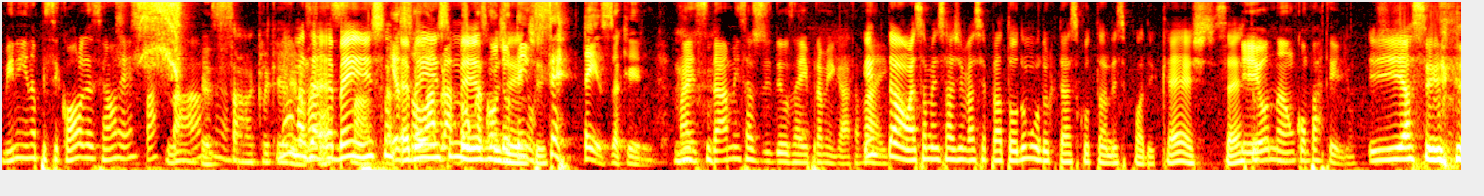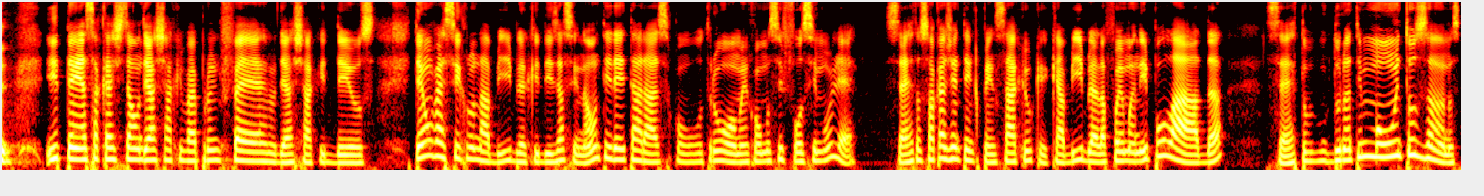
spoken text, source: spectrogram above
Menina, psicóloga, a senhora é passada. Exactly, querida. Não, mas é, é bem isso, Eu é só bem abro isso a boca mesmo, quando eu tenho gente. certeza, querido. Mas dá a mensagem de Deus aí pra mim, gata, vai. Então, essa mensagem vai ser pra todo mundo que tá escutando esse podcast, certo? eu não compartilho. E assim, e tem essa questão de achar que vai pro inferno, de achar que Deus. Tem um versículo na Bíblia que diz assim: Não te deitarás com outro homem como se fosse mulher, certo? Só que a gente tem que pensar que o quê? Que a Bíblia ela foi manipulada, certo? Durante muitos anos.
